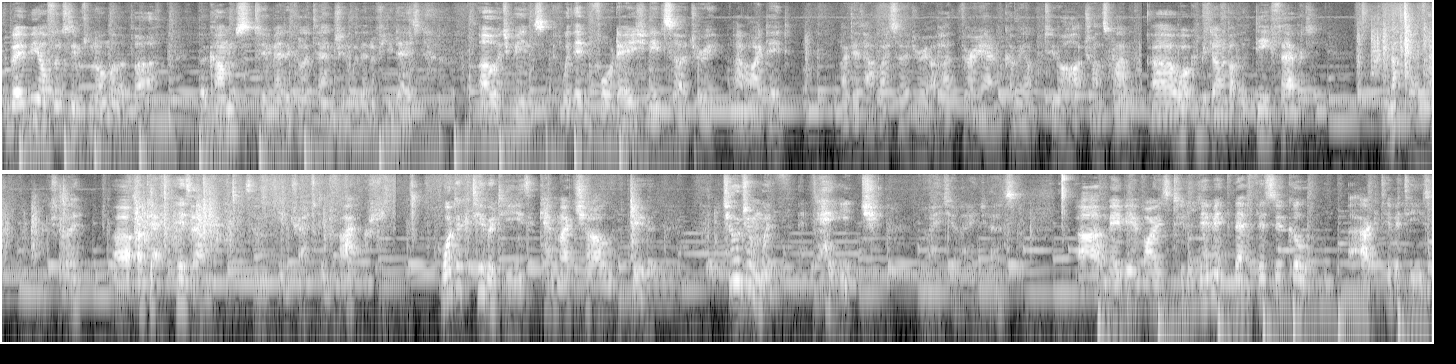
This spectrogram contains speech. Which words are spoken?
The baby often seems normal at birth, but comes to medical attention within a few days, uh, which means within four days you need surgery, and I did. I did have my surgery. I had three and coming up to a heart transplant. Uh, what can be done about the defect? Nothing, actually. Uh, okay, here's um, some interesting facts. What activities can my child do? Children with H, HLHS, uh, may be advised to limit their physical activities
